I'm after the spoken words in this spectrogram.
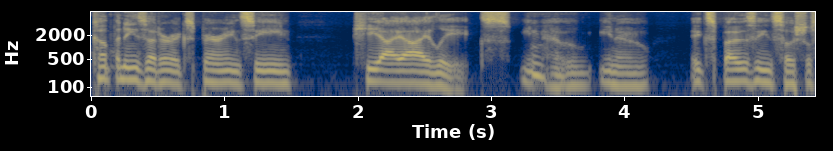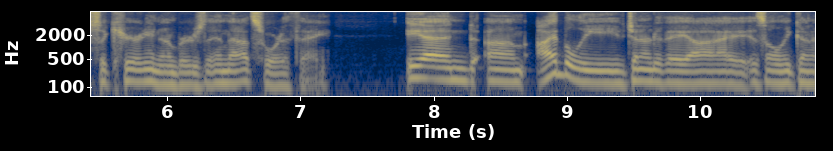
companies that are experiencing PII leaks. You know, you know, exposing social security numbers and that sort of thing. And um, I believe generative AI is only going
